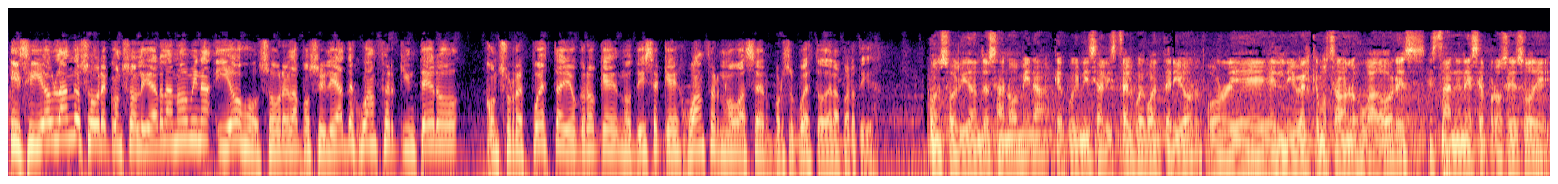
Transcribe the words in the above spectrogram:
Y siguió hablando sobre consolidar la nómina y ojo, sobre la posibilidad de Juanfer Quintero. Con su respuesta yo creo que nos dice que Juanfer no va a ser, por supuesto, de la partida consolidando esa nómina que fue inicialista del juego anterior por eh, el nivel que mostraron los jugadores, están en ese proceso de,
